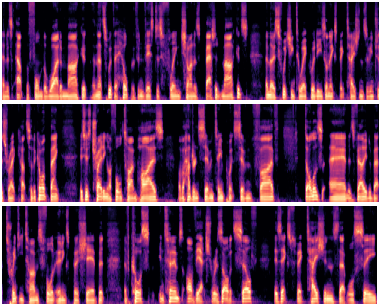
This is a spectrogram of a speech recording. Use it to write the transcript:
and it's outperformed the wider market. And that's with the help of investors fleeing China's battered markets and those switching to equities on expectations of interest rate cuts. So the Commonwealth Bank is just trading off all time highs of 117.75 dollars and it's valued about 20 times forward earnings per share. But of course, in terms of the actual result itself, there's expectations that we'll see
